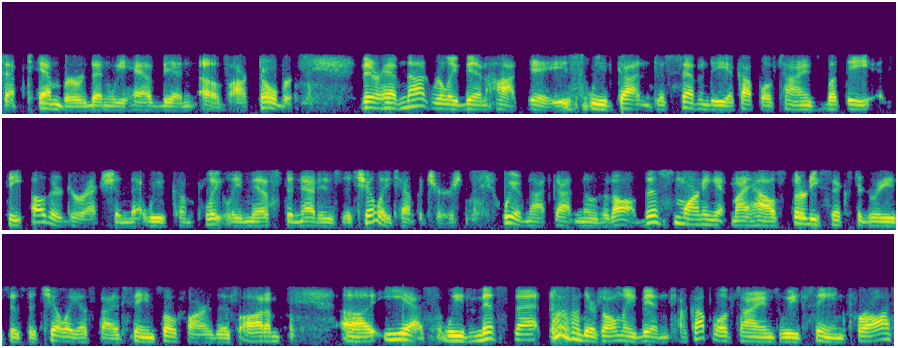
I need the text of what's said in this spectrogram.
September than we have been of October. There have not really been hot days. We've gotten to 70 a couple of times, but the the other direction that we've completely missed, and that is the chilly temperatures. We have not gotten those at all. This morning at my house, 36 degrees is the chilliest I've seen so far this autumn. Uh, yes, we've missed that. There's only been a couple of times we've seen frost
